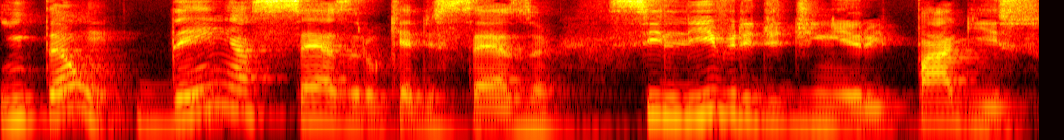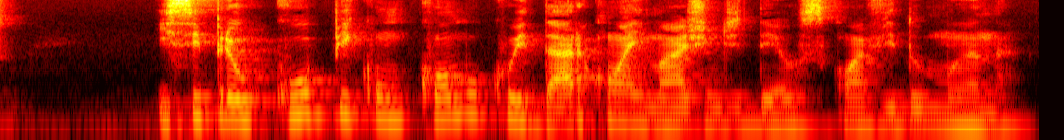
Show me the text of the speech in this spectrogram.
Então, deem a César o que é de César, se livre de dinheiro e pague isso. E se preocupe com como cuidar com a imagem de Deus, com a vida humana.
